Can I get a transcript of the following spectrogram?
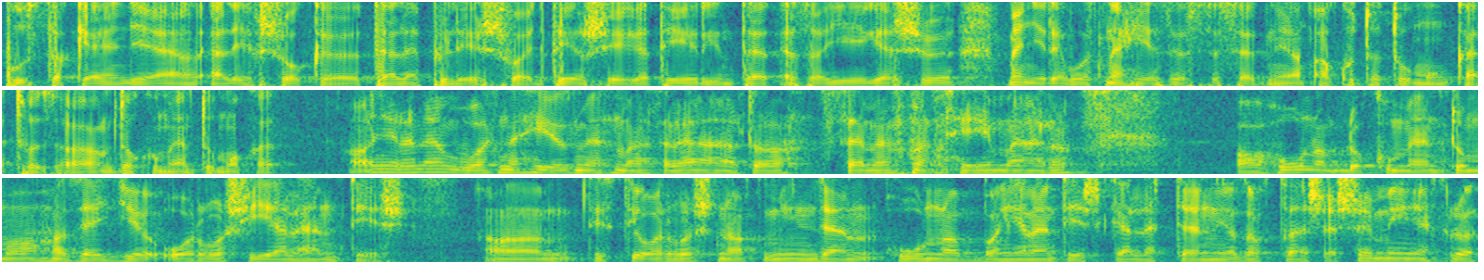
Pusztakengyel elég sok település vagy térséget érintett ez a jégeső. Mennyire volt nehéz összeszedni a kutató munkáthoz a dokumentumokat? Annyira nem volt nehéz, mert már ráállt a szemem a témára. A hónap dokumentuma az egy orvosi jelentés. A tiszti orvosnak minden hónapban jelentést kellett tenni az aktuális eseményekről,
